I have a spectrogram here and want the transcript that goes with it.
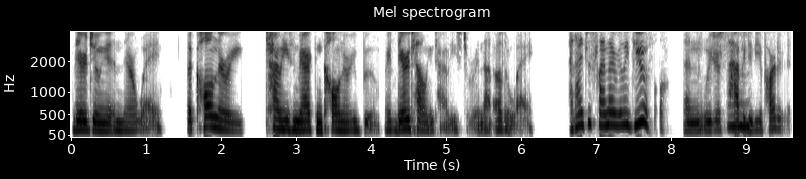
They're doing it in their way. The culinary, Taiwanese American culinary boom, right? They're telling Taiwanese story in that other way. And I just find that really beautiful. And we're just happy Mhm. to be a part of it.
